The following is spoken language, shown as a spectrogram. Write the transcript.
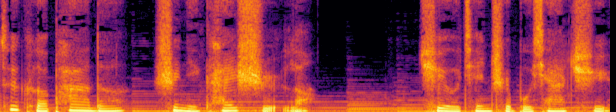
最可怕的是你开始了，却又坚持不下去，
